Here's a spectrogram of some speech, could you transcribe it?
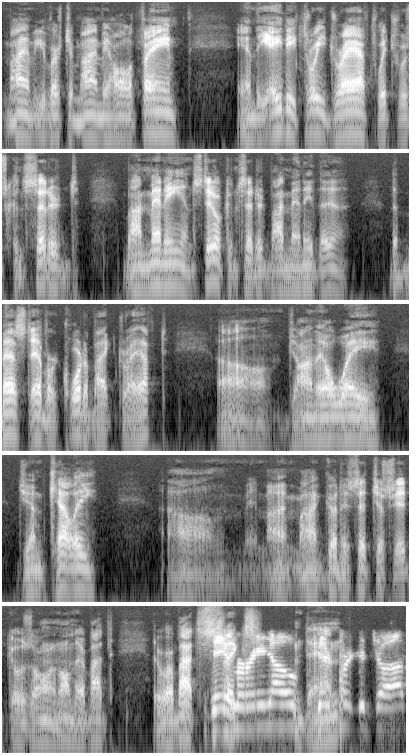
Miami University of Miami Hall of Fame, and the '83 draft, which was considered by many and still considered by many the the best ever quarterback draft. Uh, John Elway, Jim Kelly. Uh, my my goodness, it just it goes on and on. There about there were about Dan six. Marino Dan, did a pretty good job.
